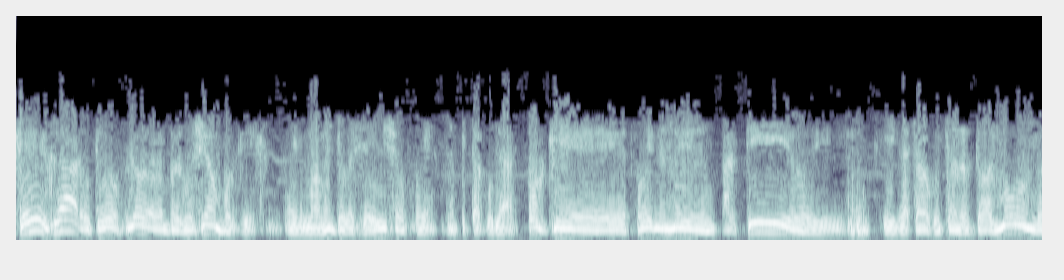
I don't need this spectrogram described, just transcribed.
Sí, claro, tuvo flor de repercusión porque el momento que se hizo fue espectacular. Porque fue en el medio de un partido y, y la estaba escuchando todo el mundo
